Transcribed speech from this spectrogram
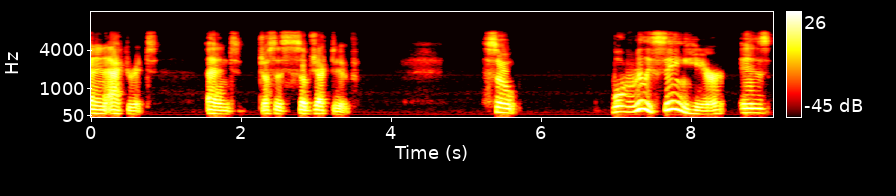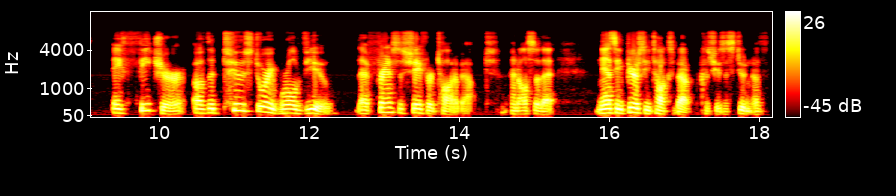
and inaccurate and just as subjective. So what we're really seeing here is a feature of the two-story worldview that Francis Schaeffer taught about, and also that Nancy Pearcey talks about because she's a student of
